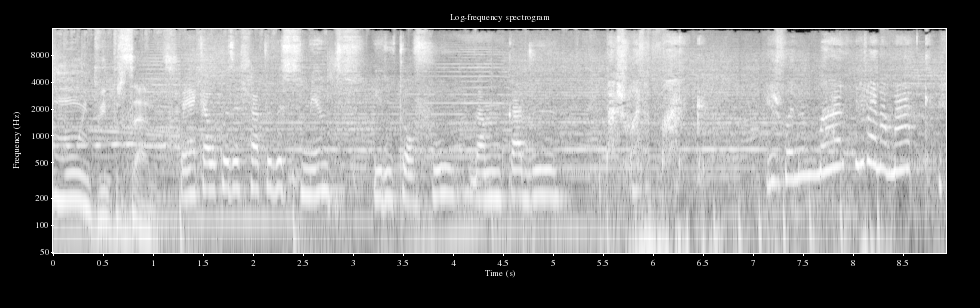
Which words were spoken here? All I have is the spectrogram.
muito interessante. Tem aquela coisa chata das sementes e do tofu, dá-me um bocado de. Pá, Joana Marque! Joana Marque! Joana Marque!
